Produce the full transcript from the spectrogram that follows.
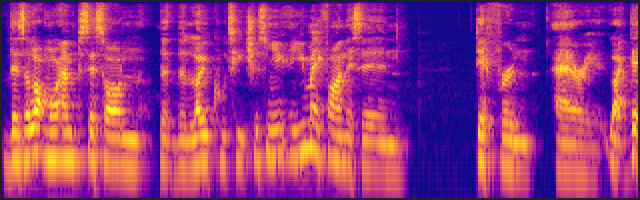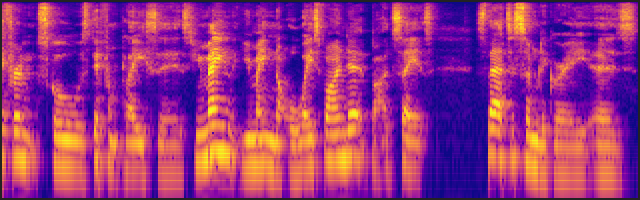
there's a lot more emphasis on the, the local teachers. And you, you may find this in different areas, like different schools, different places. You may you may not always find it, but I'd say it's it's there to some degree. Is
